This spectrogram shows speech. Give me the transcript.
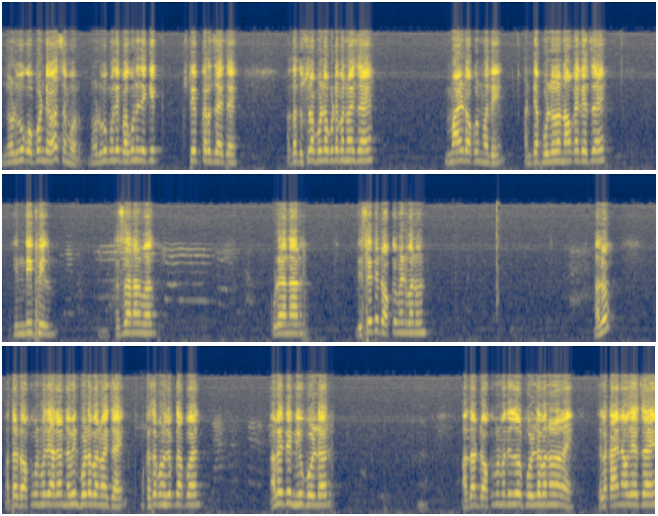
नोटबुक ओपन ठेवा समोर. नोटबुकमध्ये बघूनच एक एक स्टेप करत जायचं आहे आता दुसरा फोल्डर कुठे बनवायचा आहे? माय डॉक्युमेंटमध्ये आणि त्या फोल्डरला नाव काय द्यायचं आहे? हिंदी फिल्म कसं जाणार मग? कुठे जाणार? दिसते ते डॉक्युमेंट बनवून हॅलो आता डॉक्युमेंटमध्ये आल्यावर नवीन फोल्डर बनवायचा आहे. मग कसं बनवू शकतो आपण? आलं ते न्यू फोल्डर आता डॉक्युमेंटमध्ये जो फोल्डर बनवणार आहे त्याला काय नाव द्यायचं आहे?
